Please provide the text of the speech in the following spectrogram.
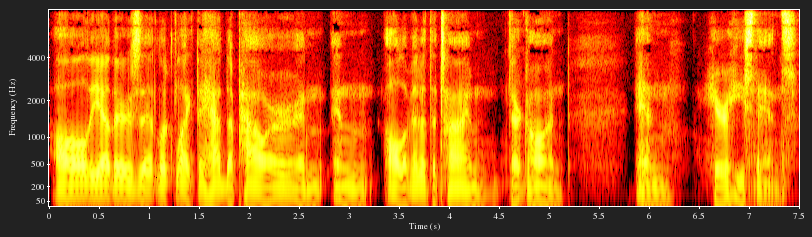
all the others that looked like they had the power and, and all of it at the time, they're gone. And here he stands,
